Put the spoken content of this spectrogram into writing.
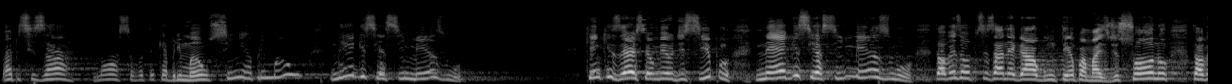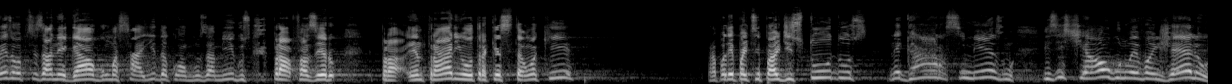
Vai precisar, nossa, vou ter que abrir mão. Sim, abrir mão. Negue-se a si mesmo. Quem quiser ser o meu discípulo, negue-se a si mesmo. Talvez eu vou precisar negar algum tempo a mais de sono, talvez eu vou precisar negar alguma saída com alguns amigos para fazer para entrar em outra questão aqui, para poder participar de estudos, negar a si mesmo. Existe algo no evangelho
